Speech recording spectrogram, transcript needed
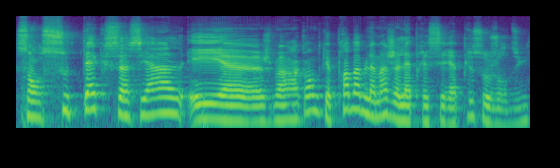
son sous-texte social. Et euh, je me rends compte que probablement je l'apprécierais plus aujourd'hui.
